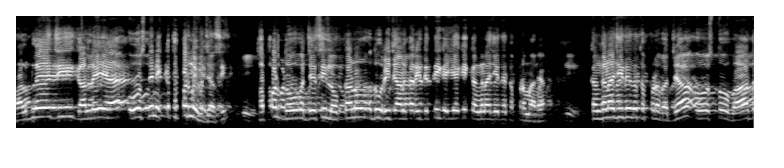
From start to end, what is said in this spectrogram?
ਬਲਬਲੇ ਜੀ ਗੱਲ ਇਹ ਹੈ ਉਸ ਦਿਨ ਇੱਕ ਥੱਪੜ ਨਹੀਂ ਵੱਜਿਆ ਸੀ। ਥੱਪੜ ਦੋ ਵੱਜੇ ਸੀ। ਲੋਕਾਂ ਨੂੰ ਅਧੂਰੀ ਜਾਣਕਾਰੀ ਦਿੱਤੀ ਗਈ ਹੈ ਕਿ ਕੰਗਣਾ ਜੀ ਦੇ ਥੱਪੜ ਮਾਰਿਆ। ਜੀ। ਕੰਗਣਾ ਜੀ ਦੇ ਤਾਂ ਥੱਪੜ ਵੱਜਿਆ। ਉਸ ਤੋਂ ਬਾਅਦ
